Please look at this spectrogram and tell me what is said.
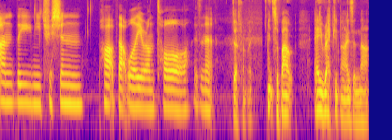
and the nutrition part of that while you're on tour, isn't it? Definitely. It's about a recognizing that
